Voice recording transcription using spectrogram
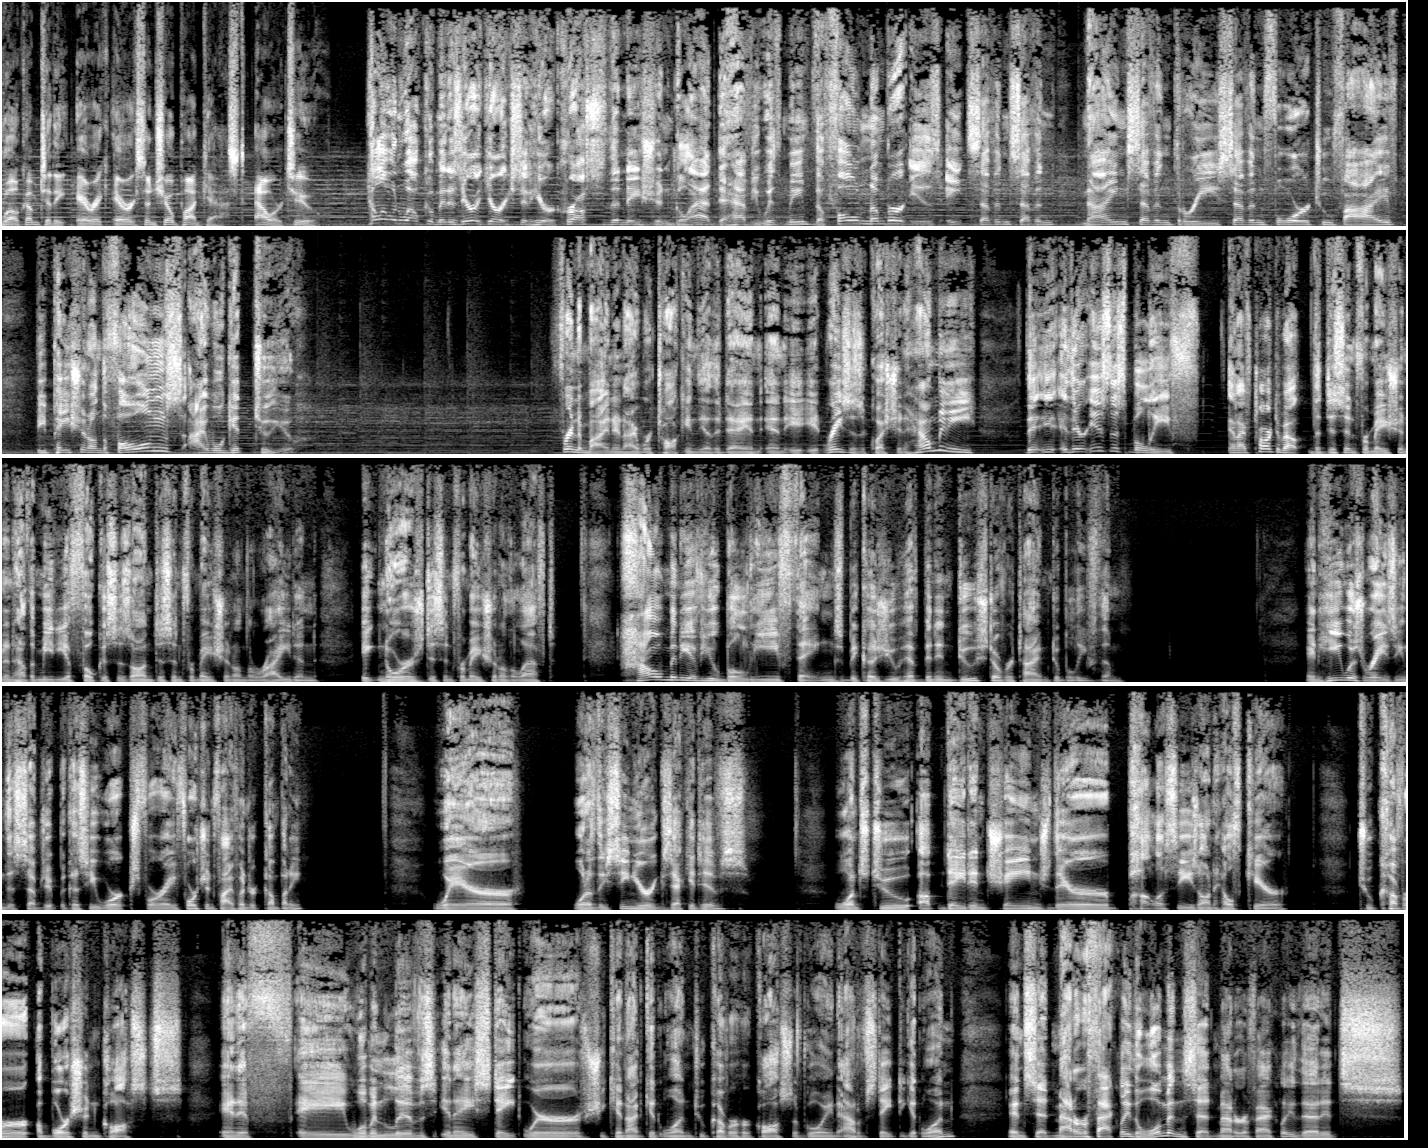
Welcome to the Erick Erickson Show podcast, Hour 2. Hello and welcome. It is Erick Erickson here across the nation. Glad to have you with me. The phone number is 877 973 7425. Be patient on the phones. I will get to you. A friend of mine and I were talking the other day, and, and it, it raises a question. How many, there is this belief and I've talked about the disinformation and how the media focuses on disinformation on the right and ignores disinformation on the left. How many of you believe things because you have been induced over time to believe them? And he was raising this subject because he works for a Fortune 500 company where one of the senior executives wants to update and change their policies on healthcare to cover abortion costs. And if a woman lives in a state where she cannot get one, to cover her costs of going out of state to get one. And said matter of factly, the woman said matter of factly that it's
